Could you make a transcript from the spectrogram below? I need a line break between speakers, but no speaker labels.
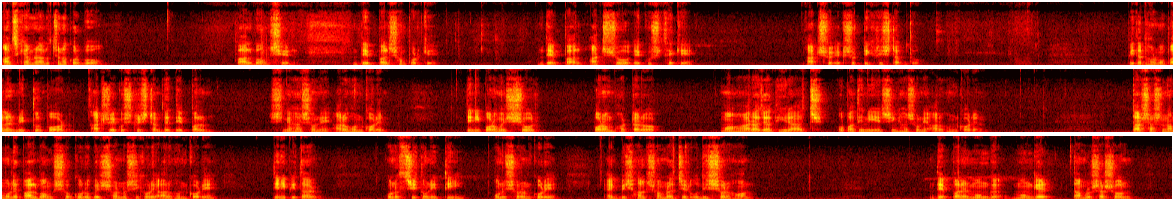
আজকে আমরা আলোচনা করব পাল বংশের দেবপাল সম্পর্কে। দেবপাল আটশো একুশ থেকে আটশো একষট্টি খ্রিস্টাব্দ। পিতা ধর্মপালের মৃত্যুর পর আটশো একুশ খ্রিস্টাব্দে দেবপাল সিংহাসনে আরোহণ করেন। তিনি পরমেশ্বর, পরম ভট্টারক, মহারাজাধিরাজ উপাধি নিয়ে সিংহাসনে আরোহণ করেন। তার শাসনামলে পালবংশ গৌরবের স্বর্ণশিখরে আরোহণ করে। তিনি পিতার অনুসৃত নীতি অনুসরণ করে এক বিশাল সাম্রাজ্যের অধীশ্বর হন। দেবপালের মঙ্গ- মঙ্গের তাম্রশাসন,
